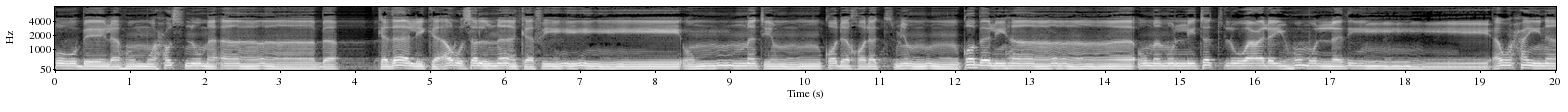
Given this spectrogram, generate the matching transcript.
طوبى لهم وحسن مآب. كذلك أرسلناك في أمة قد خلت من قبلها أمم لتتلو عليهم الذي أوحينا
